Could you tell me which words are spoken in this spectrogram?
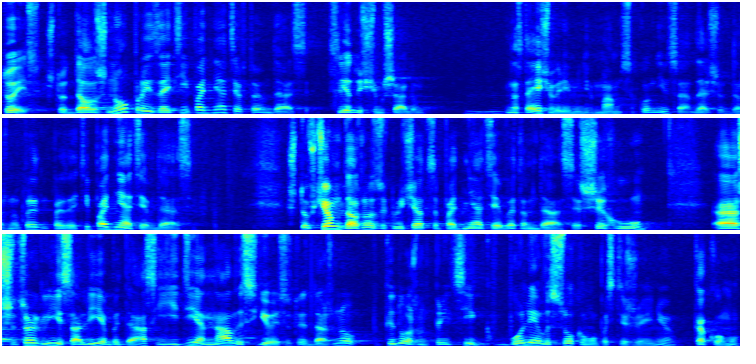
то есть, что должно произойти поднятие в твоем Даасе следующим шагом, в настоящем времени, мамса, колница, дальше должно произойти поднятие в Даасе. Что в чем должно заключаться поднятие в этом Даасе? Шигу, а, шицор глиис алия бедас, еди анализ йойса. То есть должно, ты должен прийти к более высокому постижению. Какому?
